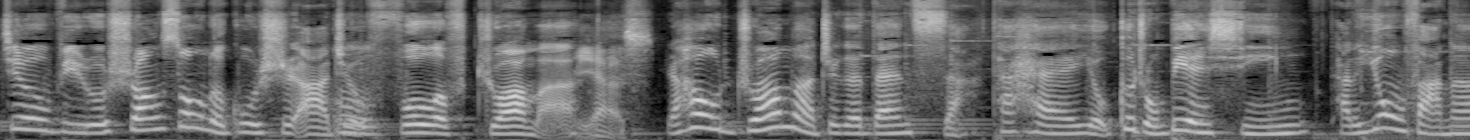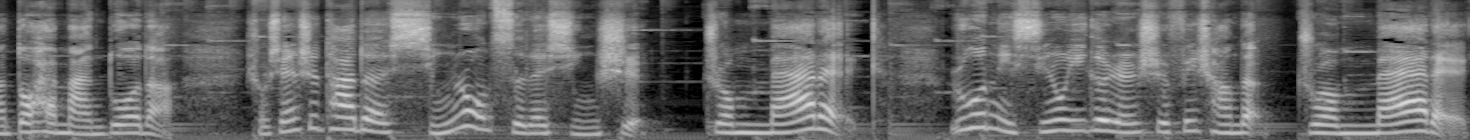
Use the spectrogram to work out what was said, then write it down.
就比如双宋的故事啊，就 full of drama。 Yes. 然后 drama 这个单词啊，它还有各种变形，它的用法呢都还蛮多的。首先是它的形容词的形式 dramatic。 如果你形容一个人是非常的 dramatic，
